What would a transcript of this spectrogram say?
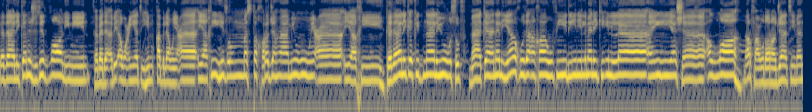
كذلك نجزي الظالمين. فبدأ بأوعيتهم قبل وعاء أخيه ثم استخرجها من وعاء أخيه. كذلك كدنا ليوسف ما كان ليأخذ أخاه في دين الملك إلا أن يشاء الله. نرفع درجات من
